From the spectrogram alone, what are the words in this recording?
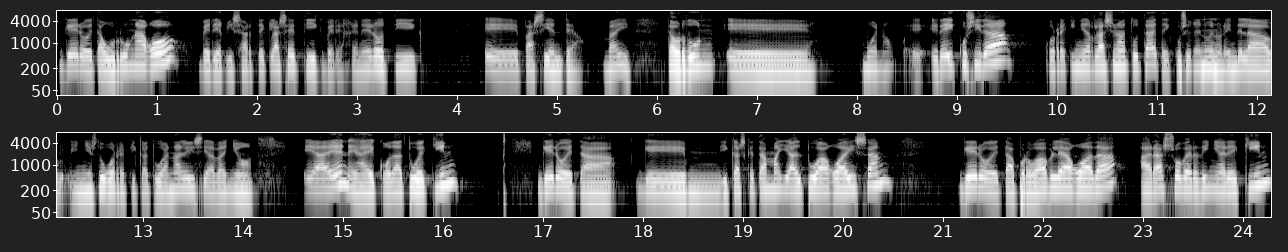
gero eta urrunago bere gizarte klasetik, bere generotik e, pazientea, bai? Eta orduan, e, bueno, ere ikusi da, horrekin erlazionatuta, eta ikusi genuen orain dela, inoiz dugu errepikatu analizia, baino EAN, EAEko datuekin, gero eta ge, ikasketa maila altuagoa izan, gero eta probableagoa da, arazo berdinarekin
